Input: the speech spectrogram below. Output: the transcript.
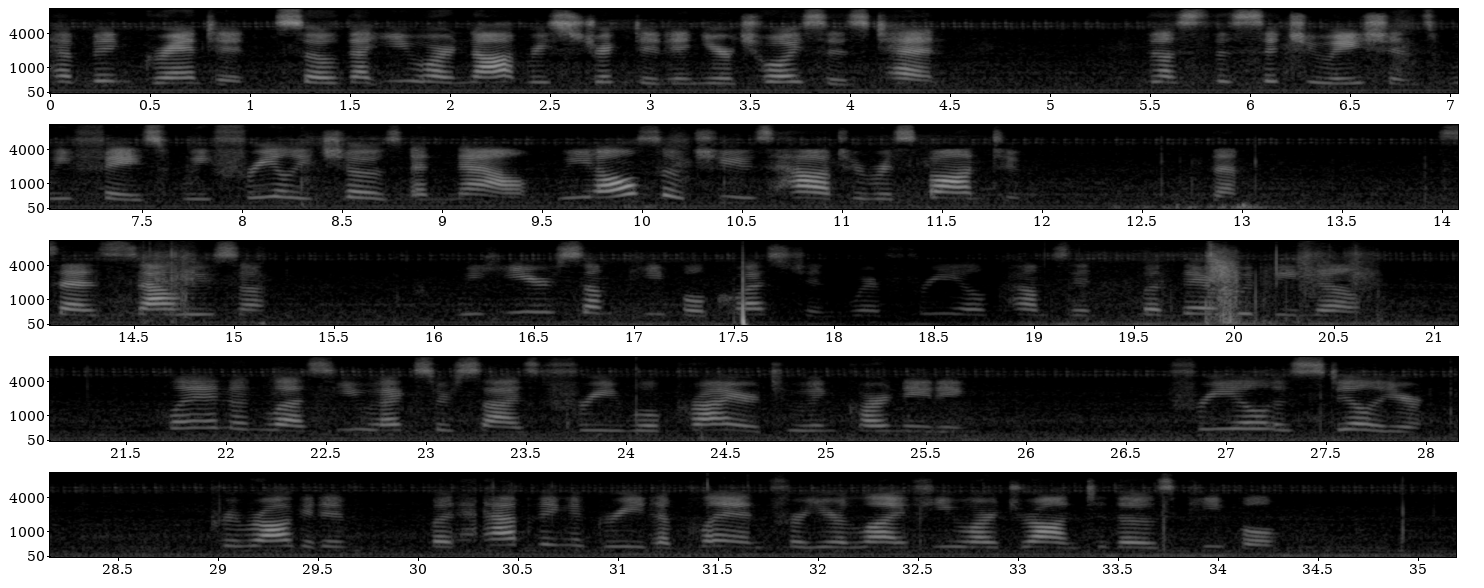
have been granted, so that you are not restricted in your choices. 10. Thus, the situations we face we freely chose, and now, we also choose how to respond to them. Says Salusa. We hear some people question where free will comes in, but there would be no plan unless you exercised free will prior to incarnating. Free will is still your prerogative, but having agreed a plan for your life, you are drawn to those people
